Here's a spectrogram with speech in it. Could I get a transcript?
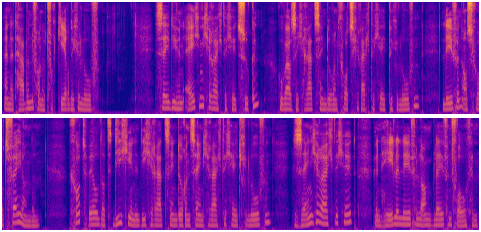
en het hebben van het verkeerde geloof. Zij die hun eigen gerechtigheid zoeken, hoewel ze gered zijn door een godsgerechtigheid te geloven, leven als Gods vijanden. God wil dat diegenen die gered zijn door in zijn gerechtigheid geloven, zijn gerechtigheid hun hele leven lang blijven volgen.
